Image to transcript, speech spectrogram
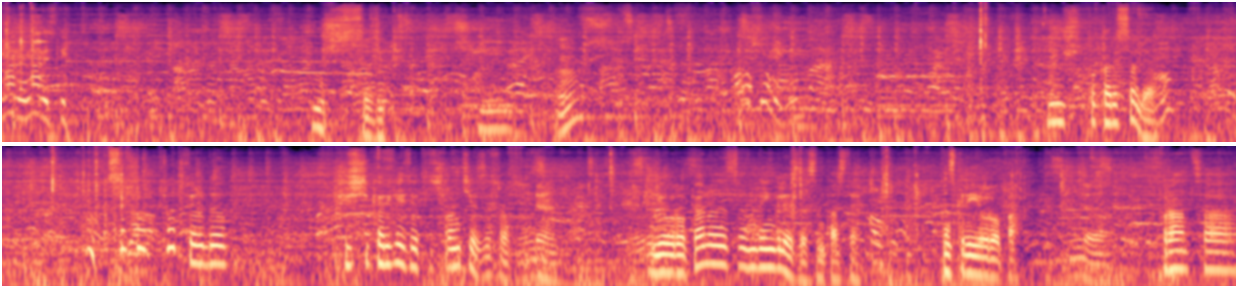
n-are, n-are stick. Nu știu ce să zic. Panasonic, nu? Nu știu pe care să-l iau. Sunt tot, tot felul de... Și știi care e chestia? Sunt franceză, frate. Da. Europeană sunt de engleză, sunt astea. Când scrie Europa. Da. Franța,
